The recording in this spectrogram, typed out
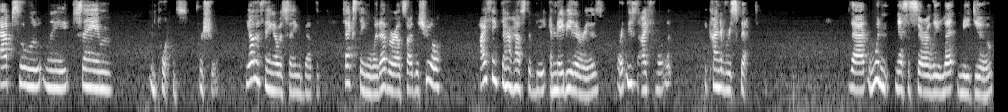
Absolutely same importance for sure. The other thing I was saying about the texting or whatever outside the shul, I think there has to be, and maybe there is, or at least I feel it, a kind of respect that wouldn't necessarily let me do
